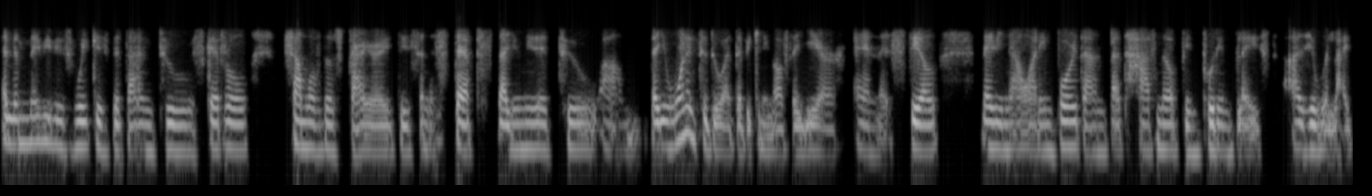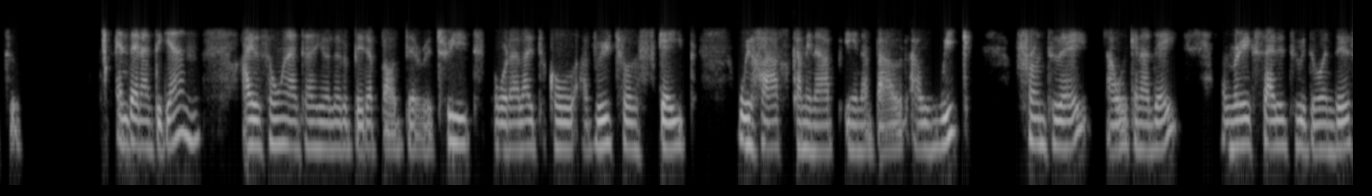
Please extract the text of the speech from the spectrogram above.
And then maybe this week is the time to schedule some of those priorities and steps that you needed to, um, that you wanted to do at the beginning of the year and still maybe now are important, but have not been put in place as you would like to. And then at the end, I also want to tell you a little bit about the retreat, what I like to call a virtual escape we have coming up in about a week from today, a week and a day. I'm very excited to be doing this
